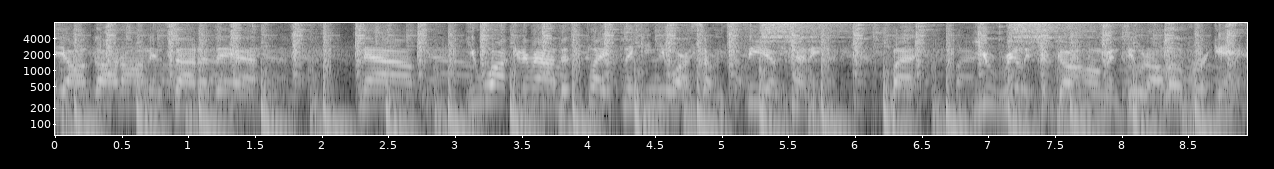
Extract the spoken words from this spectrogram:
whatever y'all got on inside of there. Now, you walking around this place thinking you are something fierce, honey, but you really should go home and do it all over again.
